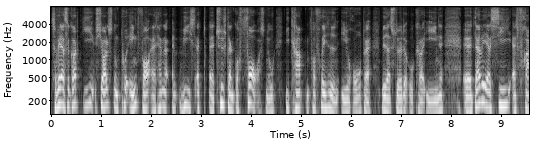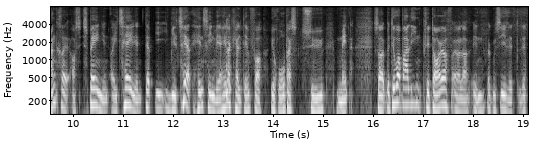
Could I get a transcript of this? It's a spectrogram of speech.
så vil jeg altså godt give Scholz nogle point for, at han har vist, at, at Tyskland går forrest nu i kampen for friheden i Europa ved at støtte Ukraine. Øh, der vil jeg sige, at Frankrig og Spanien og Italien, der, i, i militær henseende vil jeg hellere kalde dem for Europas syge mænd. Så det var bare lige en plædøjer, eller en, hvad kan man sige, lidt, lidt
